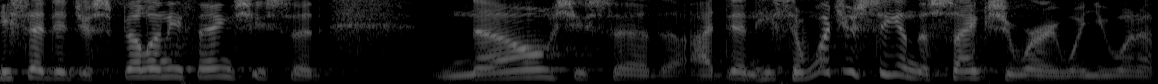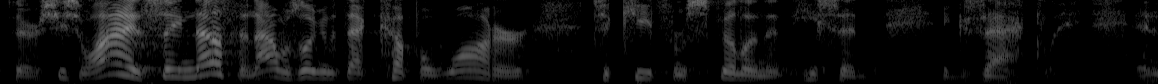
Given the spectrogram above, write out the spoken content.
He said, Did you spill anything? She said, No. She said, I didn't. He said, What'd you see in the sanctuary when you went up there? She said, Well, I didn't see nothing. I was looking at that cup of water to keep from spilling it. He said, Exactly. And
